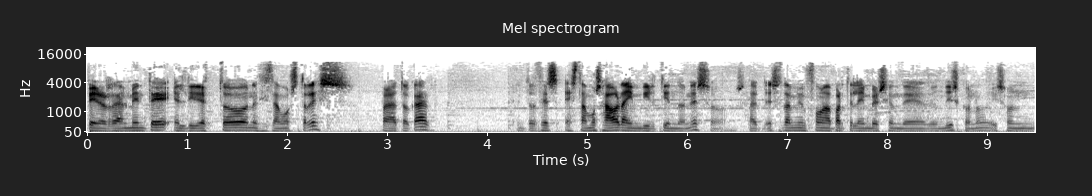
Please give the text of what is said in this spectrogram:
Pero realmente el directo necesitamos tres para tocar. Entonces estamos ahora invirtiendo en eso. O sea, eso también forma parte de la inversión de, de un disco, ¿no? Y son,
